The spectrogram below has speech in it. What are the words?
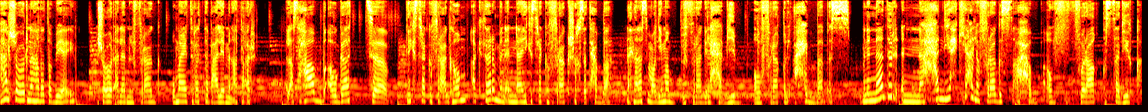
هل شعورنا هذا طبيعي؟ شعور ألم الفراق وما يترتب عليه من أثار الأصحاب أوقات يكسرك فراقهم أكثر من إنه يكسرك فراق شخص تحبه نحن نسمع ديما بفراق الحبيب أو فراق الأحبة بس من النادر إن حد يحكي على فراق الصاحب أو فراق الصديق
